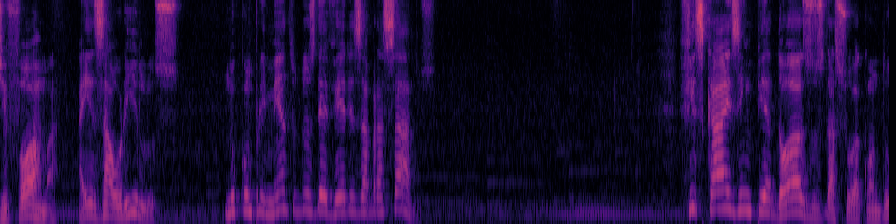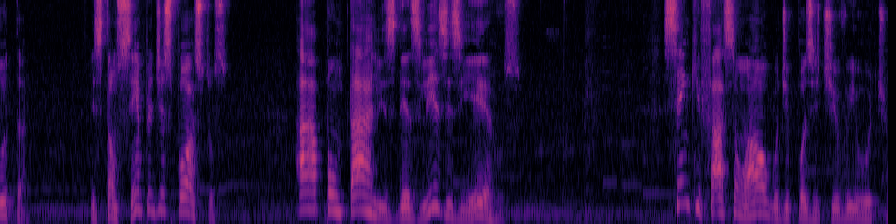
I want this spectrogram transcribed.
de forma a exauri-los no cumprimento dos deveres abraçados. Fiscais impiedosos da sua conduta estão sempre dispostos a apontar-lhes deslizes e erros sem que façam algo de positivo e útil.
